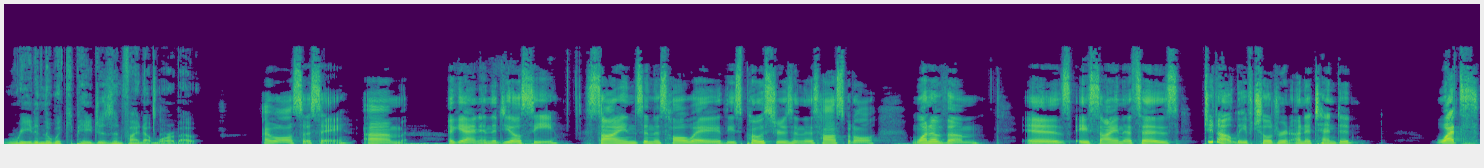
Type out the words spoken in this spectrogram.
read in the wiki pages and find out more about. I will also say, um, again, in the DLC, signs in this hallway, these posters in this hospital, one of them is a sign that says, do not leave children unattended. What?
